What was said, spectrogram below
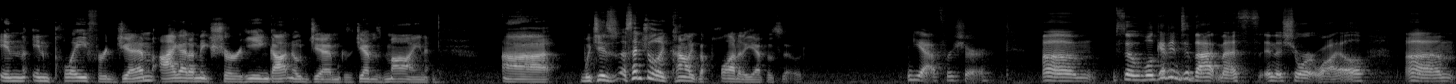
in in play for Gem. I gotta make sure he ain't got no Gem because Gem's mine. Uh, which is essentially like kind of like the plot of the episode. Yeah, for sure. Um, so we'll get into that mess in a short while. Um,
